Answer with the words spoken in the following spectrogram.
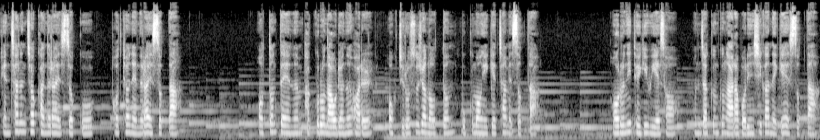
괜찮은 척 하느라 애썼고, 버텨내느라 애썼다. 어떤 때에는 밖으로 나오려는 화를 억지로 쑤셔 넣었던 목구멍에게 참 애썼다. 어른이 되기 위해서 혼자 끙끙 앓아버린 시간에게 애썼다.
